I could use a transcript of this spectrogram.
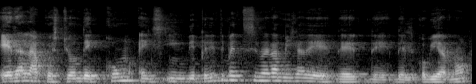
Era la cuestión de cómo, independientemente si no era amiga de, del gobierno,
